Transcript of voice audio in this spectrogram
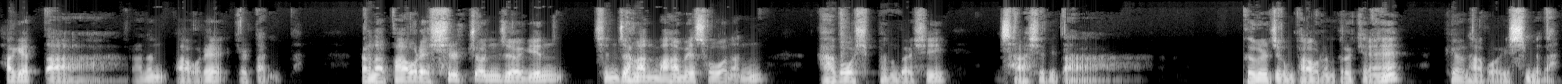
하겠다라는 바울의 결단입니다. 그러나 바울의 실존적인 진정한 마음의 소원은 가고 싶은 것이 사실이다. 그걸 지금 바울은 그렇게 표현하고 있습니다.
